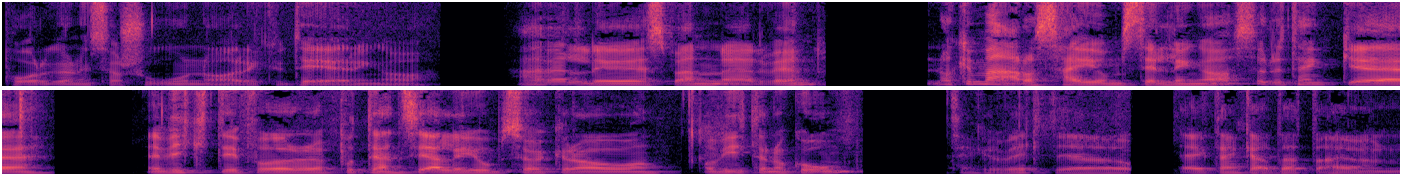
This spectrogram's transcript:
på organisasjon og rekruttering. og Det er veldig spennende, Edvin. Noe mer å si om stillinga som du tenker er viktig for potensielle jobbsøkere å, å vite noe om? Jeg tenker det er viktig. Jeg tenker at dette er en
